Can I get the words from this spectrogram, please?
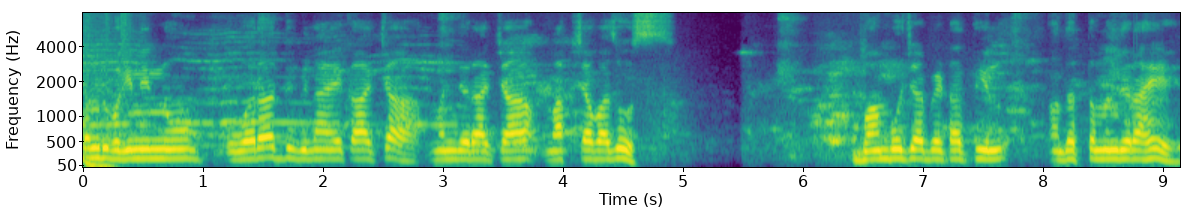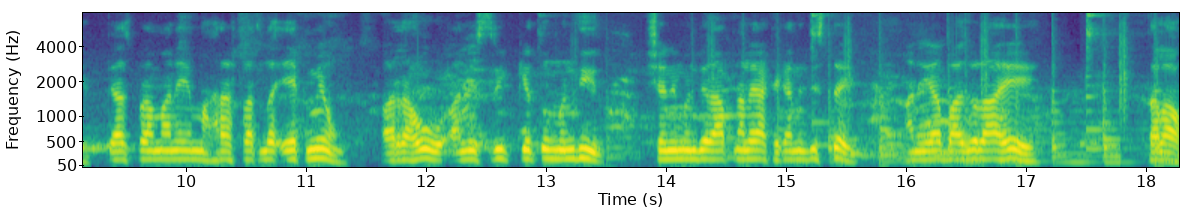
बंधू भगिनींनो वरद विनायकाच्या मंदिराच्या मागच्या बाजूस बांबूच्या बेटातील दत्त मंदिर आहे. त्याचप्रमाणे महाराष्ट्रातलं एकमेव राहू आणि श्री केतू मंदिर शनी मंदिर आपणाला या ठिकाणी दिसतंय. आणि या बाजूला आहे तलाव.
